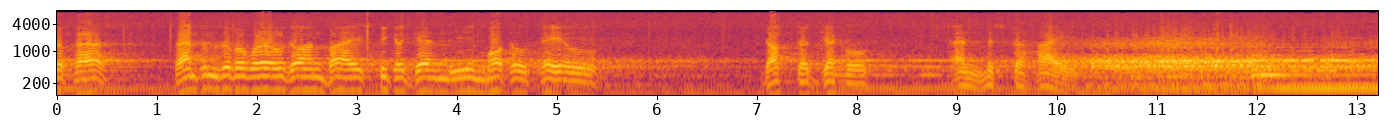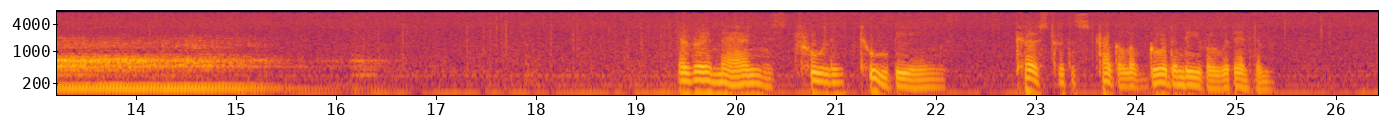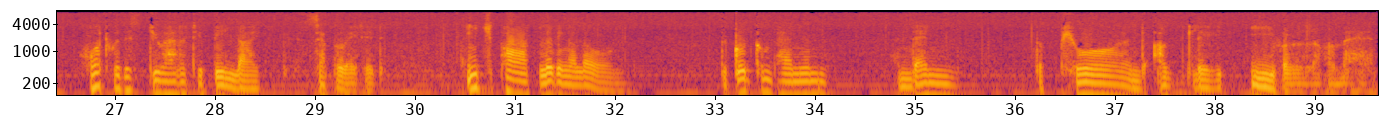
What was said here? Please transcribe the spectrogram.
of the past, phantoms of a world gone by, speak again the immortal tale. Dr. Jekyll and Mr. Hyde. Every man is truly two beings, cursed with the struggle of good and evil within him. What would this duality be like, separated, each part living alone? The good companion, and then the pure and ugly evil of a man.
